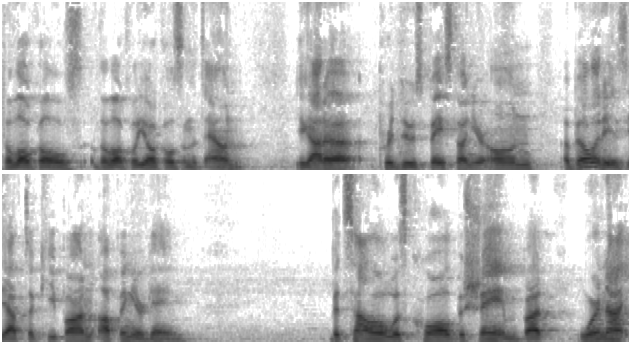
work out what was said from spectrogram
the locals, the local yokels in the town. You got to produce based on your own abilities. You have to keep on upping your game. Bitzalel was called b'shem, but we're not,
